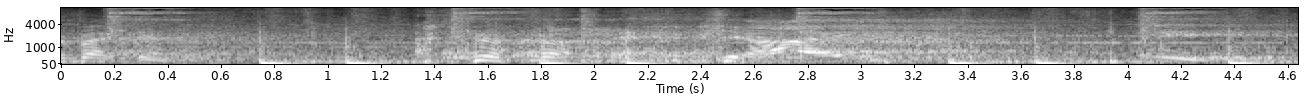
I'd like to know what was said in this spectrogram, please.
back then. yeah, all right. Hey.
